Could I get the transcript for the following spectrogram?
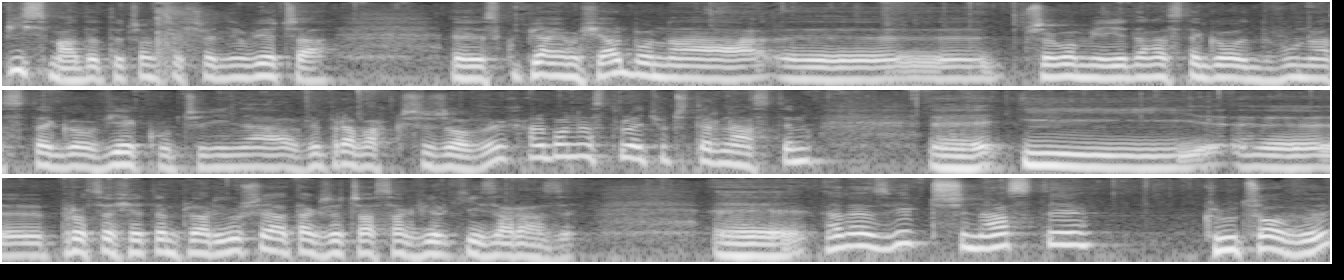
pisma dotyczące średniowiecza skupiają się albo na przełomie XI-XII wieku, czyli na wyprawach krzyżowych, albo na stuleciu XIV i e, procesie templariuszy, a także czasach Wielkiej Zarazy. E, Natomiast wiek XIII, kluczowy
